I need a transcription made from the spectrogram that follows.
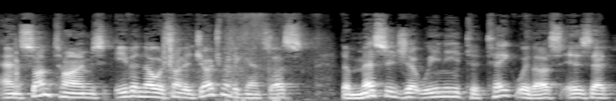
And sometimes, even though it's not a judgment against us, the message that we need to take with us is that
